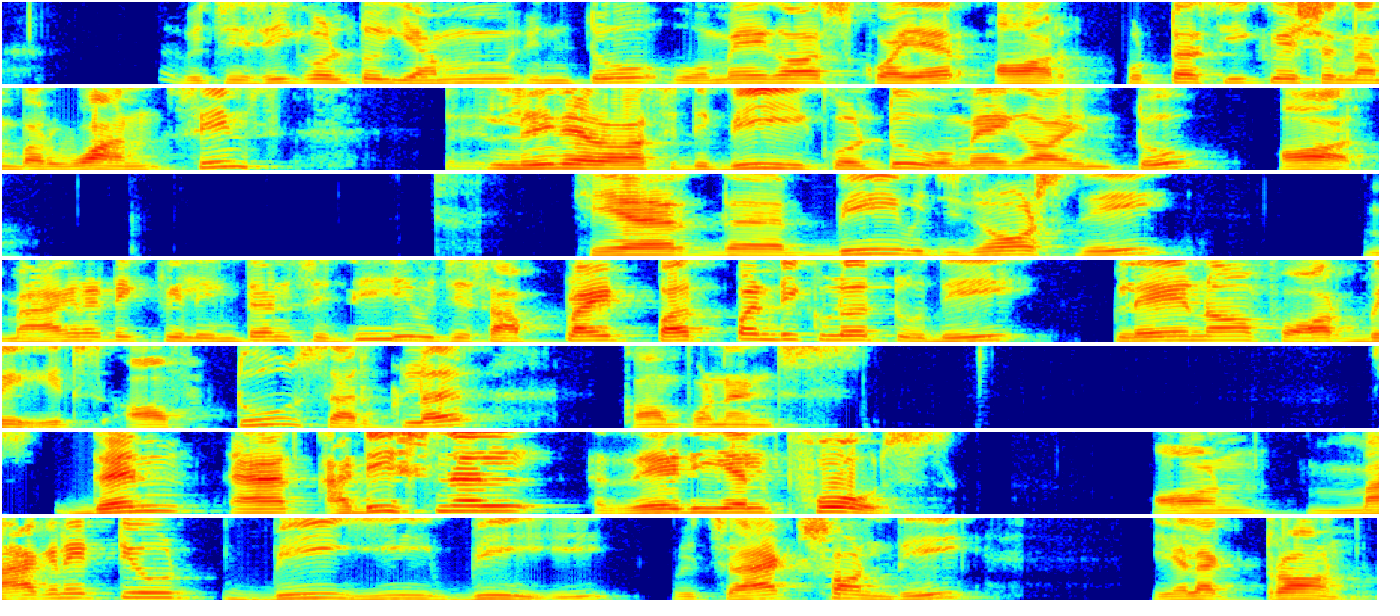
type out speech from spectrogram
which is equal to m into omega square r. Put as equation number 1 since linear velocity b equal to omega into r. Here the b which denotes the magnetic field intensity which is applied perpendicular to the plane of orbits of two circular components. Then an additional radial force on magnitude BEB which acts on the electron.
